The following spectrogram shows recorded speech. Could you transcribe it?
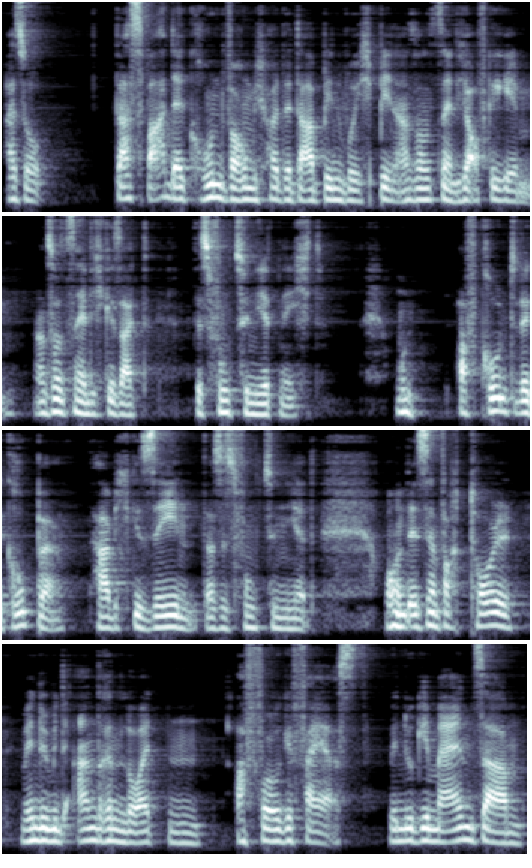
also, das war der Grund, warum ich heute da bin, wo ich bin. Ansonsten hätte ich aufgegeben. Ansonsten hätte ich gesagt, das funktioniert nicht. Und aufgrund der Gruppe habe ich gesehen, dass es funktioniert. Und es ist einfach toll, wenn du mit anderen Leuten Erfolge feierst, wenn du gemeinsam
